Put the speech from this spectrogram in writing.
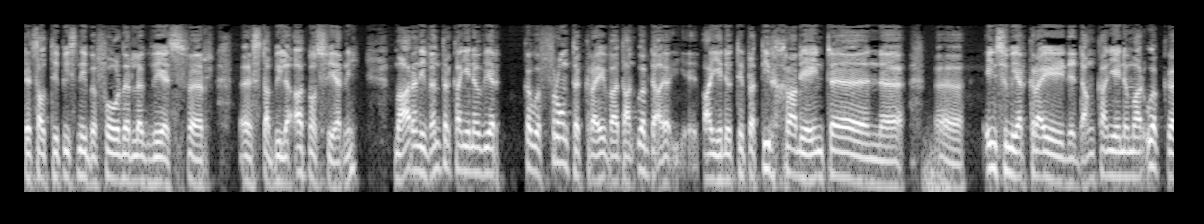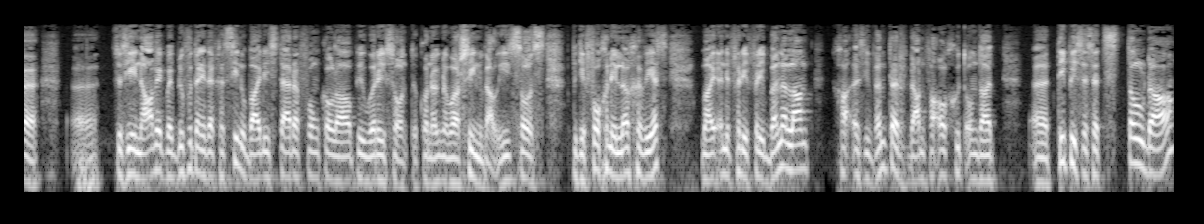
dit sal tipies nie bevorderlik wees vir 'n uh, stabiele atmosfeer nie. Maar in die winter kan jy nou weer koue fronte kry wat dan ook daai jy nou temperatuurgradiënte en uh uh en so meer kry dan kan jy nou maar ook uh uh soos hier naweek by Bloemfontein het ek gesien hoe baie die sterre vonkel daar op die horison. Toe kon ek nou maar sien wel hierso's 'n bietjie vog in die lug gewees, maar in vir die vir die binneland gaan is die winter dan veral goed omdat uh tipies is dit stil daar.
